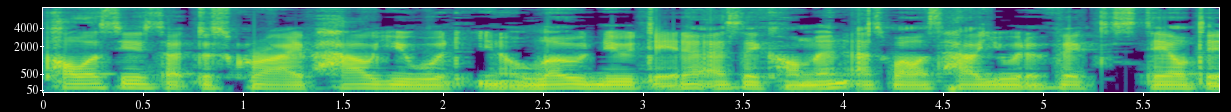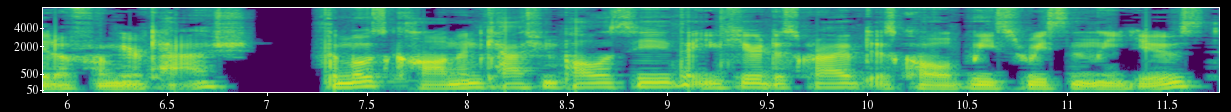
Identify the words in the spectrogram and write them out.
policies that describe how you would, you know, load new data as they come in, as well as how you would evict stale data from your cache. The most common caching policy that you hear described is called least recently used.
